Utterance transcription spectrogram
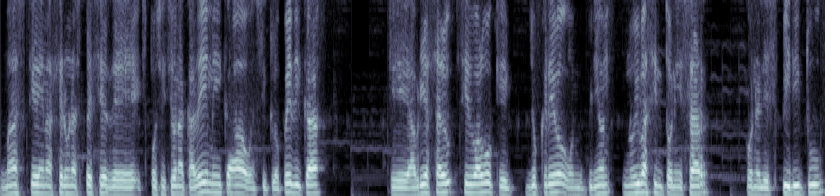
más que en hacer una especie de exposición académica o enciclopédica, que habría sido algo que yo creo, o en mi opinión, no iba a sintonizar con el espíritu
